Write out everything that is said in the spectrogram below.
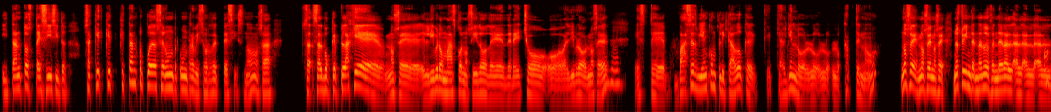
y tantos tesis, y o sea, ¿qué, qué, qué tanto puede hacer un, un, revisor de tesis, no? O sea, salvo que plagie, no sé, el libro más conocido de derecho o el libro, no sé, uh -huh. este, va a ser bien complicado que, que, que alguien lo, lo, lo, lo capte, ¿no? No sé, no sé, no sé. No estoy intentando defender al, al, al, al,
